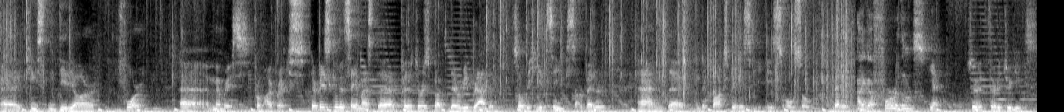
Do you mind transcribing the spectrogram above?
uh, Kingston DDR4 uh, memories from HyperX. They're basically the same as the Predators, but they're rebranded. So the heat sinks are better, and the, the clock speed is, is also better. I got four of those. Yeah, so 32 gigs.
